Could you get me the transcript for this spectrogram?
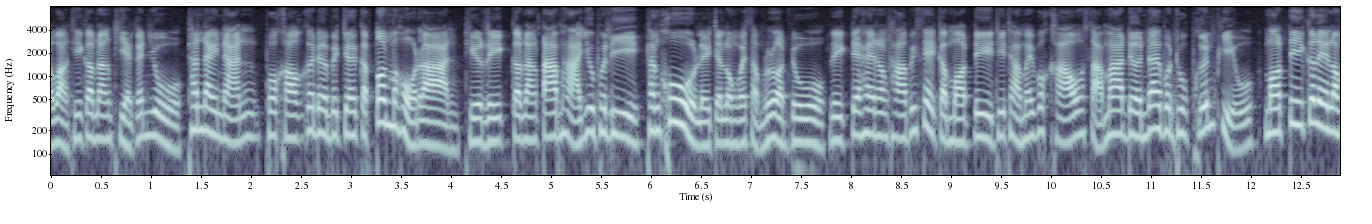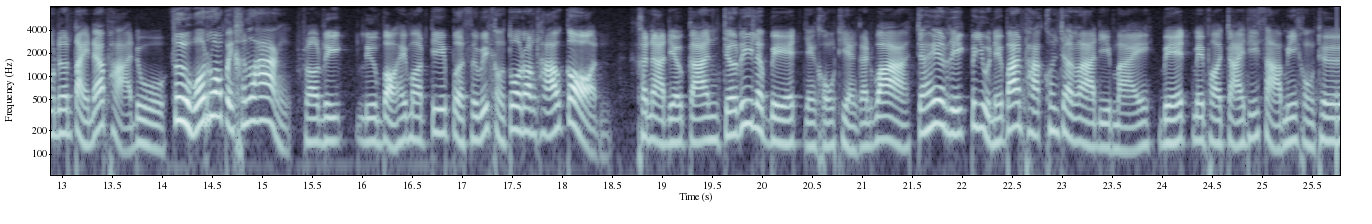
ระหว่างางที่กำลังเถียงกันอยู่ ทันใดนั้น พวกเขาก็เดินไปเจอกับต้นมโหฬารที่ริกกำลังตามหาอยู่พอดี ทั้งคู่เลยจะลงไปสำรวจดู ริกได้ให้รองเท้าพิเศษกับมอร์ตี้ที่ทำให้พวกเขาสามารถเดินได้บนทุกพื้นผิว มอร์ตี้ก็เลยลองเดินไต่หน้าผาดู สรุปว่าร่วงไปข้างล่าง เพราะริกลืมบอกให้มอร์ตี้เปิดสวิตช์ของตัวรองเท้าก่อน ขณะเดียวกันเจอรี่และเบสยังคงเถียงกันว่า จะให้ริกไปอยู่ในบ้านพักคนชราดีไหม เบสไม่พอใจที่สามีของเธอ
